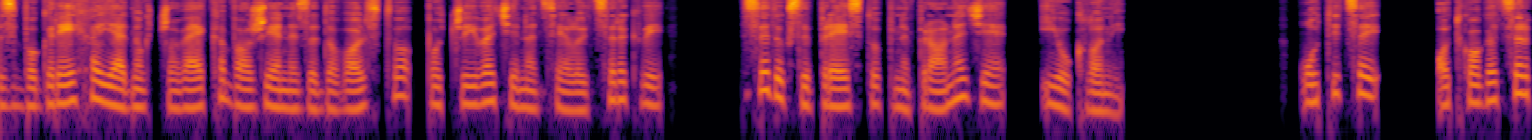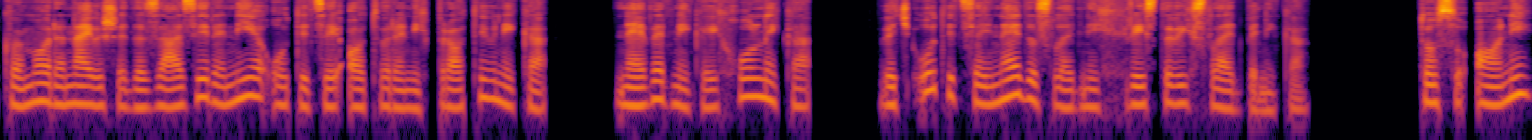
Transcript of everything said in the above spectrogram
Zbog greha jednog čoveka Božije nezadovoljstvo počivaće na celoj crkvi, sve dok se prestup ne pronađe i ukloni. Uticaj od koga crkva mora najviše da zazire nije uticaj otvorenih protivnika, nevernika i hulnika, već uticaj nedoslednih Hristovih sledbenika. To su oni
